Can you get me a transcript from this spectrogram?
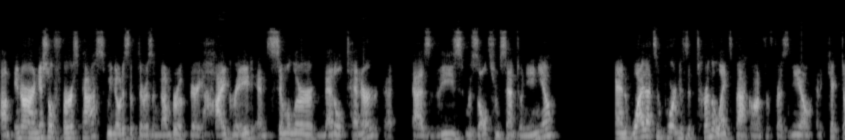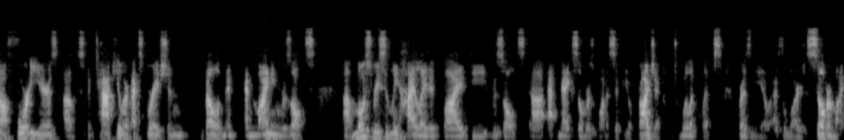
Um, in our initial first pass, we noticed that there was a number of very high grade and similar metal tenor uh, as these results from Santo Nino. And why that's important is it turned the lights back on for Fresnillo and it kicked off 40 years of spectacular exploration, development, and mining results, uh, most recently highlighted by the results uh, at Mag Silver's Juanicipio project, which will eclipse Fresnillo as the largest silver mine.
